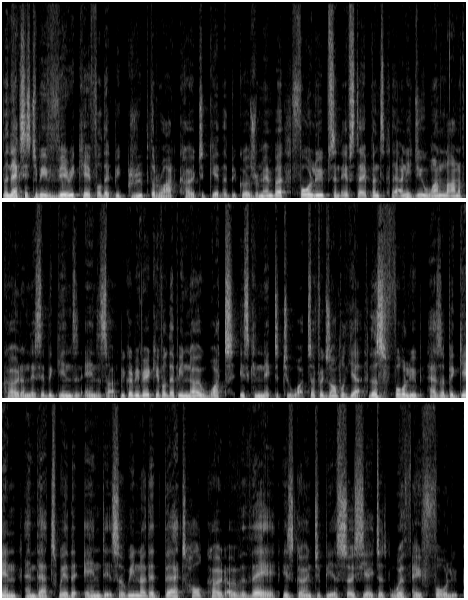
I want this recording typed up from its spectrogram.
The next is to be very careful that we group the right code together because remember, for loops and if statements, they only do one line of code unless it begins and ends and so on. We've got to be very careful that we know what is connected to what. So for example here, this for loop has a begin and that's where the end is. So we know that that whole code over there is going to be associated with a for loop.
